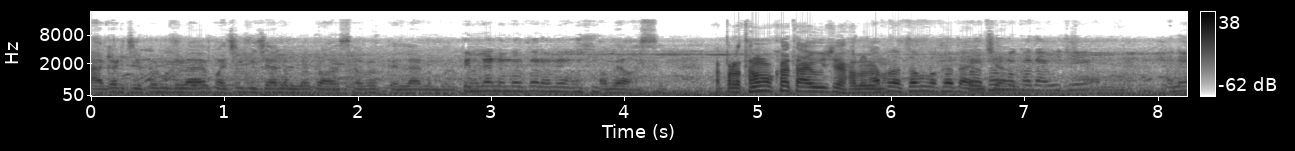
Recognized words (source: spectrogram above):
આગળ જે પણ બોલાવે પછી બીજા નંબર પર આવશે અમે પહેલા નંબર પર. પહેલા નંબર પર અમે આવશું. અમે આવશું. પ્રથમ વખત આવ્યું છે હાલોલ પ્રથમ વખત આવ્યું છે અને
